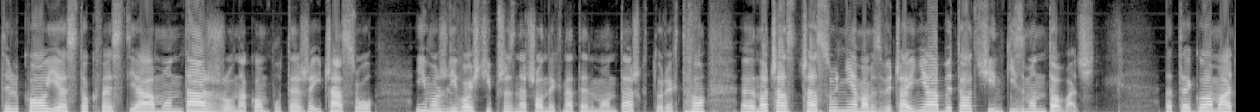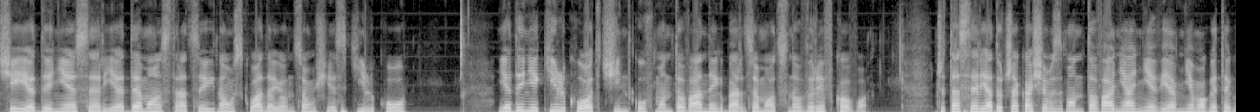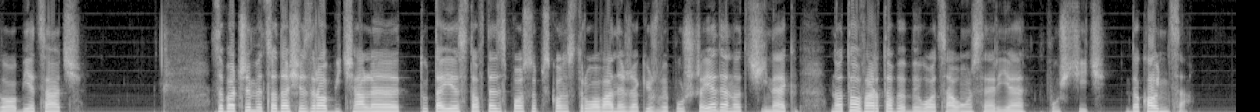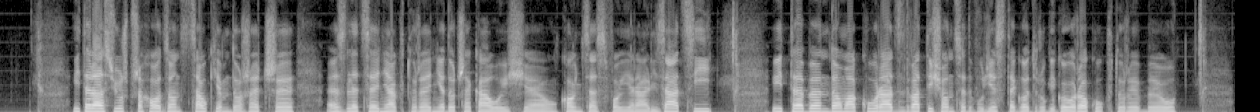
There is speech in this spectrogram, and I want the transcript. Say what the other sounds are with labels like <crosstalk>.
tylko jest to kwestia montażu na komputerze i czasu i możliwości przeznaczonych na ten montaż, których to e, no czas, czasu nie mam zwyczajnie, aby te odcinki zmontować. Dlatego macie jedynie serię demonstracyjną składającą się z kilku jedynie kilku odcinków montowanych bardzo mocno wyrywkowo. Czy ta seria doczeka się zmontowania? Nie wiem, nie mogę tego obiecać. Zobaczymy, co da się zrobić, ale tutaj jest to w ten sposób skonstruowane, że jak już wypuszczę jeden odcinek, no to warto by było całą serię puścić do końca. I teraz już przechodząc całkiem do rzeczy, e, zlecenia, które nie doczekały się końca swojej realizacji, i te będą akurat z 2022 roku, który był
